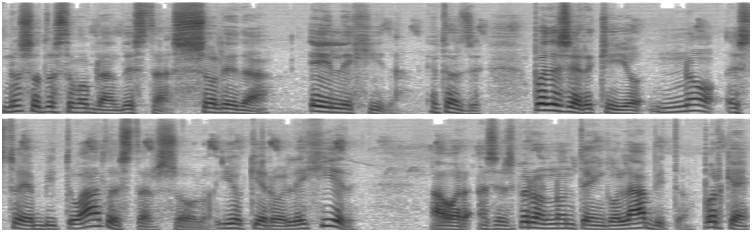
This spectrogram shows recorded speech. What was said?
nosotros estamos hablando de esta soledad elegida. Entonces, puede ser que yo no estoy habituado a estar solo, yo quiero elegir ahora hacer, pero no tengo el hábito. ¿Por qué?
